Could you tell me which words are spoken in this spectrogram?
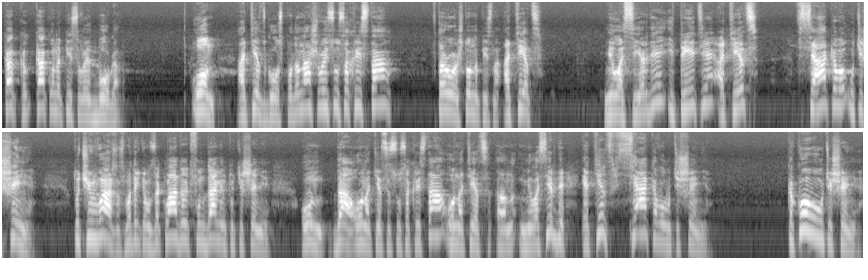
как, как он описывает Бога? Он Отец Господа нашего Иисуса Христа. Второе, что написано? Отец милосердия. И третье, Отец всякого утешения. Это очень важно. Смотрите, он закладывает фундамент утешения. Он, да, он Отец Иисуса Христа, он Отец э, милосердия и Отец всякого утешения. Какого утешения?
